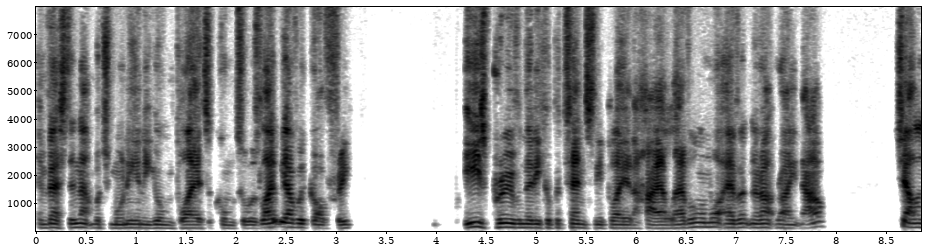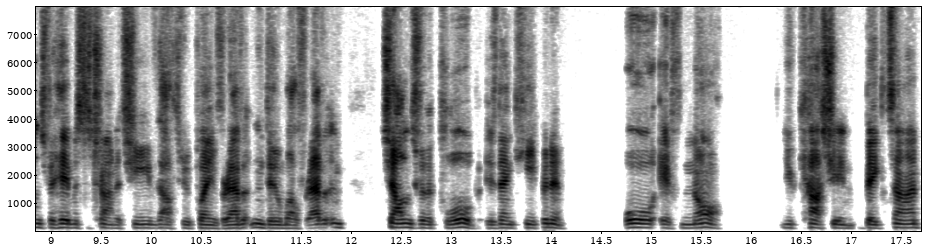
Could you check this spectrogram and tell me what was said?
investing that much money in a young player to come to us, like we have with Godfrey. He's proven that he could potentially play at a higher level than what Everton are at right now. Challenge for him is to try and achieve that through playing for Everton and doing well for Everton. Challenge for the club is then keeping him or if not, you cash in big time.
